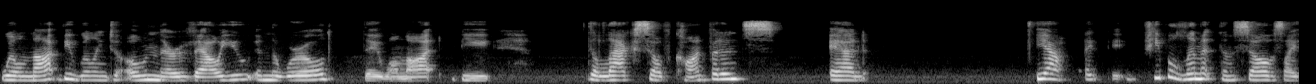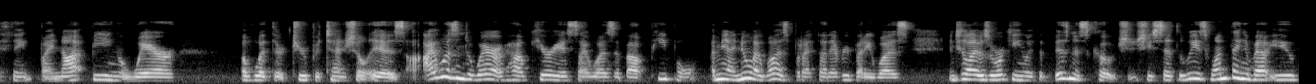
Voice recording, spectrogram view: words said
will not be willing to own their value in the world. They will not be, the lack self confidence. And yeah, I, people limit themselves, I think, by not being aware of what their true potential is. I wasn't aware of how curious I was about people. I mean, I knew I was, but I thought everybody was until I was working with a business coach. And she said, Louise, one thing about you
